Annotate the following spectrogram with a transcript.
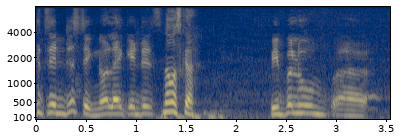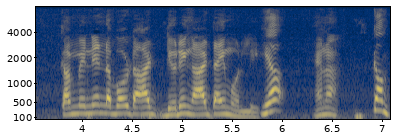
it's interesting no like it is Namaskar. people who uh, come in and about art during our time only Yeah, है ना come.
